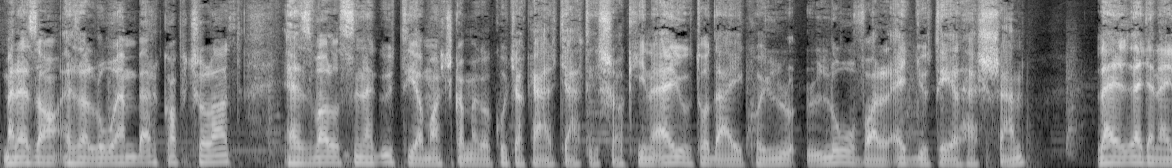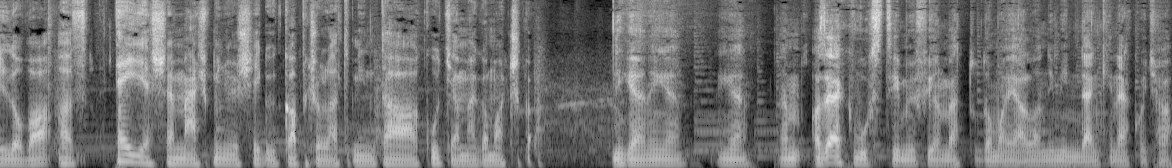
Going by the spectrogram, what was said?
Mert ez a, ez a lóember kapcsolat, ez valószínűleg üti a macska meg a kutyakártyát is, aki eljut odáig, hogy lóval együtt élhessen, le, legyen egy lova, az teljesen más minőségű kapcsolat, mint a kutya meg a macska. Igen, igen, igen. Nem, az Equus című filmet tudom ajánlani mindenkinek, hogyha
